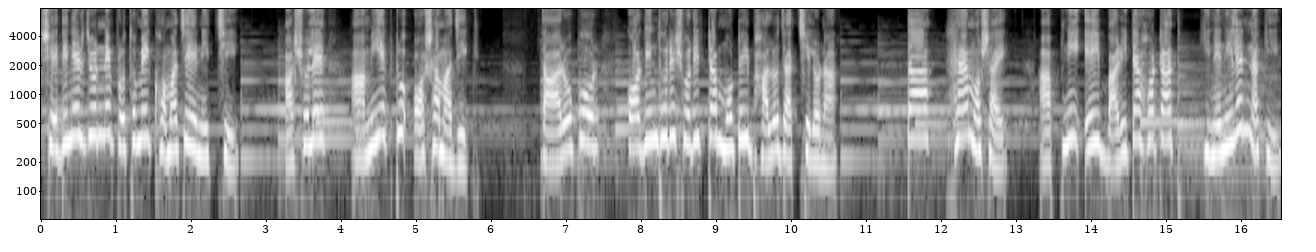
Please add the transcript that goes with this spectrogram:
সেদিনের জন্যে প্রথমেই ক্ষমা চেয়ে নিচ্ছি। আসলে আমি একটু অসামাজিক। তার ওপর কদিন ধরে শরীরটা মোটেই ভালো যাচ্ছিল না। তা হ্যাঁ মশাই, আপনি এই বাড়িটা হঠাৎ কিনে নিলেন নাকি?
